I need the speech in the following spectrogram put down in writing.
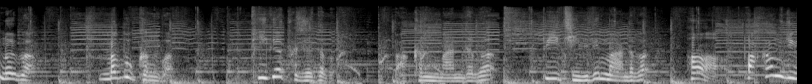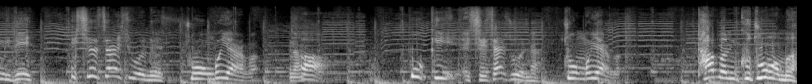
没吧，没不空吧，皮个不是的吧，八工忙的吧，比体育的忙的吧，哈，八工就你的，现在说呢，装不样吧？啊，不给现在说呢，装不样吧？他问你去装么？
